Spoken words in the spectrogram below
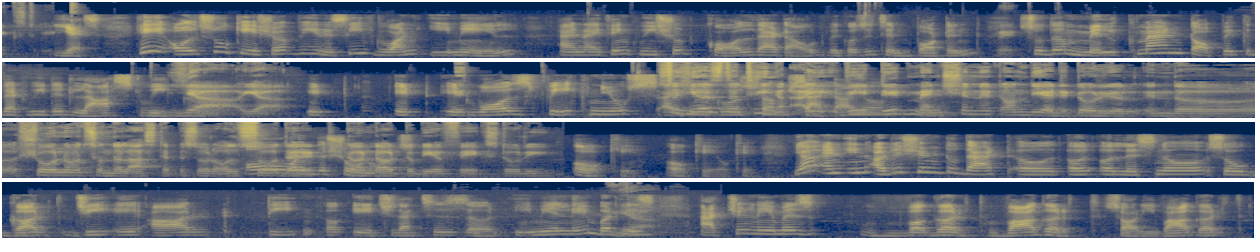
next week. Yes. Hey, also Keshav, we received one email, and I think we should call that out because it's important. Great. So the milkman topic that we did last week, Yeah, yeah. it it it was fake news. So I think here's the thing. I, we did mention it on the editorial in the show notes on the last episode also Oh, that it the show turned out to be a fake story. Okay, okay, okay. Yeah, and in addition to that, uh, a, a listener, so Garth, G A R T uh, that's his uh, email name, but his actual name is Vagarth, Vagarth, sorry, Vagarth.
